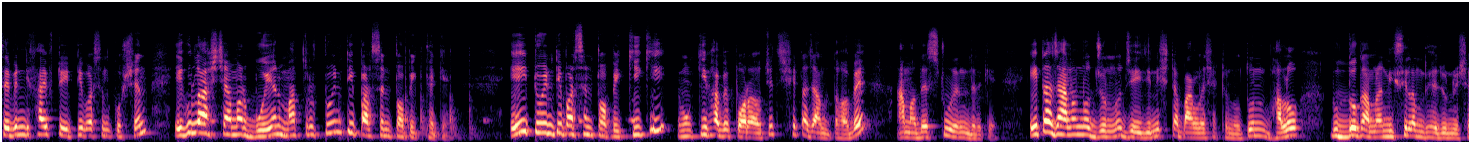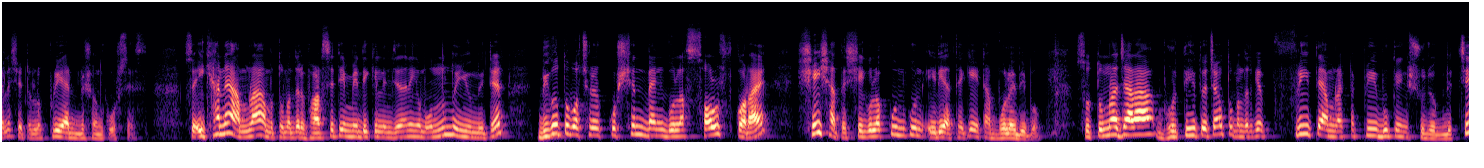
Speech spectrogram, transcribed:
seventy five to eighty percent question এগুলো আসছে আমার বইয়ের মাত্র টোয়েন্টি পার্সেন্ট টপিক থেকে। এই টোয়েন্টি পার্সেন্ট টপিক কী কী এবং কীভাবে পড়া উচিত সেটা জানতে হবে আমাদের স্টুডেন্টদেরকে এটা জানানোর জন্য যেই জিনিসটা বাংলাদেশে একটা নতুন ভালো উদ্যোগ আমরা নিছিলাম দু হাজার সালে, সেটা হলো প্রি অ্যাডমিশন কোর্সেস সো এখানে আমরা তোমাদের ভার্সিটি মেডিকেল ইঞ্জিনিয়ারিং এবং অন্যান্য ইউনিটের বিগত বছরের কোশ্চেন ব্যাংকগুলো সলভ করায়, সেই সাথে সেগুলো কোন কোন এরিয়া থেকে এটা বলে দিব। সো তোমরা যারা ভর্তি হতে চাও, তোমাদেরকে ফ্রিতে আমরা একটা প্রি বুকিং সুযোগ দিচ্ছি।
